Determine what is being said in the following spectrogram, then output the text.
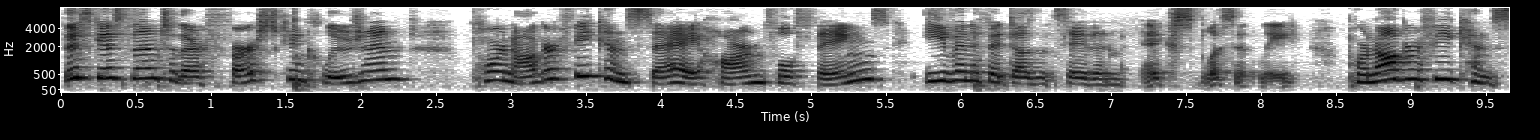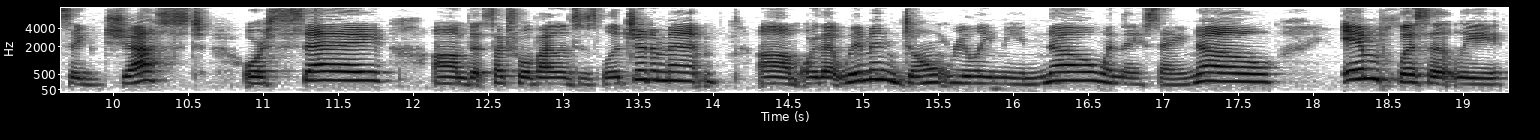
This gets them to their first conclusion, pornography can say harmful things even if it doesn't say them explicitly. Pornography can suggest or say um, that sexual violence is legitimate um, or that women don't really mean no when they say no implicitly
